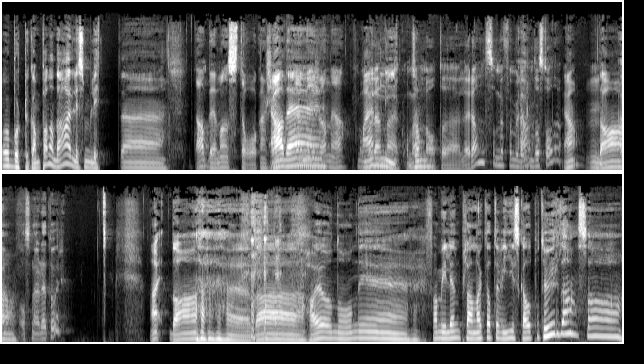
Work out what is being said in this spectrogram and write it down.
Og bortekampene, da er det liksom litt eh, Da bør man stå, kanskje. Ja, det- er mer sånn, ja. Kommer en liten kommer sånn nå til lørdag, som vi får muligheten til å stå, da. Ja, da Åssen er det, Tor? Nei, da, da har jo noen i familien planlagt at vi skal på tur, da, så Ja,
